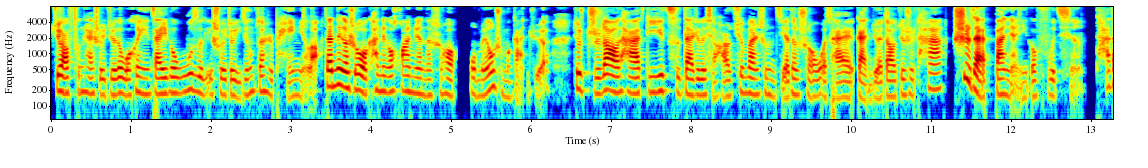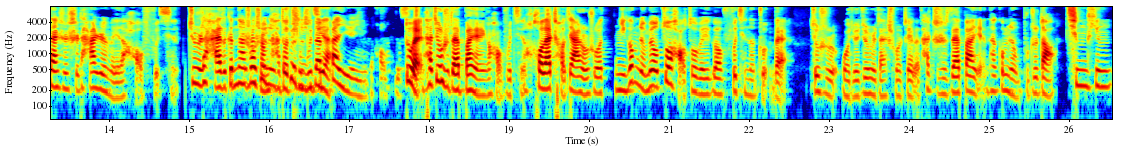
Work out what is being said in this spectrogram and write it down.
就要分开睡，觉得我和你在一个屋子里睡就已经算是陪你了。但那个时候我看那个画面的时候，我没有什么感觉。就直到他第一次带这个小孩去万圣节的时候，我才感觉到，就是他是在扮演一个父亲，他但是是他认为的好父亲，就是他孩子跟他说什么他都听不见。扮演一个好父亲，对他就是在扮演一个好父亲。后来吵架的时候说你根本就没有做好作为一个父亲的准备，就是我觉得就是在说这个，他只是在扮演，他根本就不知道倾听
